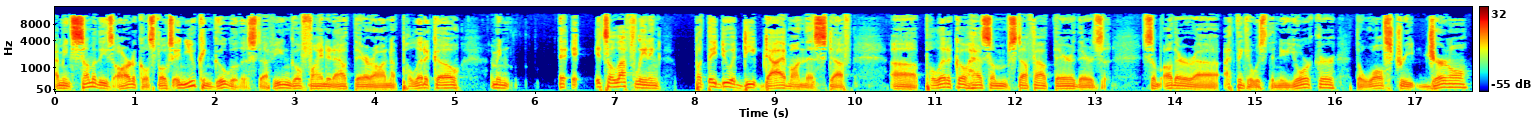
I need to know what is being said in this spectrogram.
I mean, some of these articles, folks, and you can Google this stuff. You can go find it out there on Politico. I mean, it, it's a left leaning, but they do a deep dive on this stuff uh, Politico has some stuff out there. There's some other, uh, I think it was the New Yorker, the Wall Street Journal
